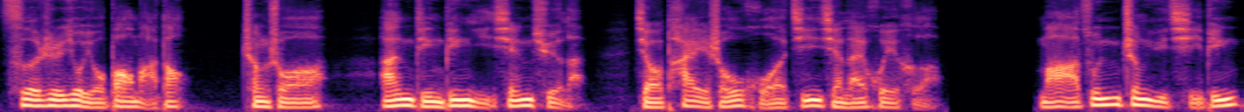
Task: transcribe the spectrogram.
次日又有报马到，称说安定兵已先去了，叫太守伙急前来会合。马尊正欲起兵，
